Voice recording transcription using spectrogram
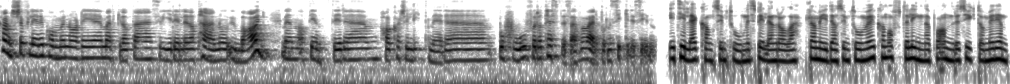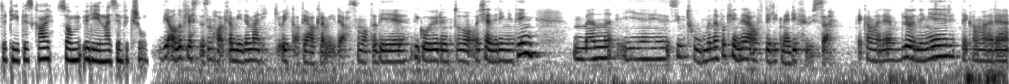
kanskje flere kommer når de merker at det svir eller at det er noe ubehag, men at jenter eh, har kanskje litt mer eh, behov for å teste seg for å være på den sikre siden. I tillegg kan symptomer spille en rolle. Klamydiasymptomer kan ofte ligne på andre sykdommer jenter typisk har, som urinveisinfeksjon. De aller fleste som har klamydia, merker jo ikke at de har klamydia. sånn at de, de går jo rundt og, og kjenner ingenting. Men i, symptomene for kvinner er ofte litt mer diffuse. Det kan være blødninger, det kan være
